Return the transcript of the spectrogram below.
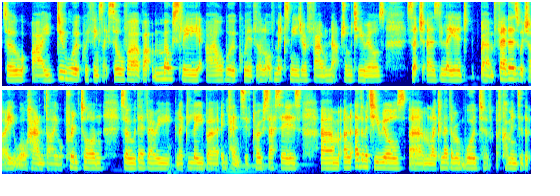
So I do work with things like silver, but mostly I'll work with a lot of mixed media found natural materials such as layered um, feathers, which I will hand dye or print on. So they're very like labor intensive processes. Um, and other materials um, like leather and wood have, have come into the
